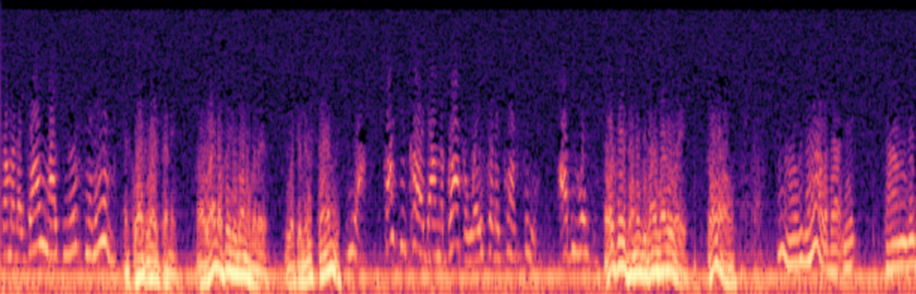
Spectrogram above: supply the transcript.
Some of the gang might be listening in. And quite right, Penny. All right, I'll take a run over there. You at your newsstand? Yeah. Park your car down the block away so they can't see it. I'll be waiting. Okay, Penny, be down right away. So long. Hmm, what was that all about, Nick? Sounded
